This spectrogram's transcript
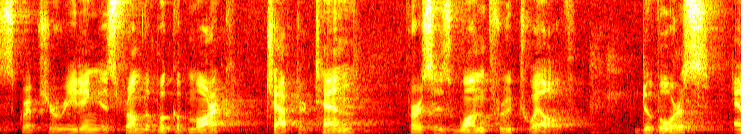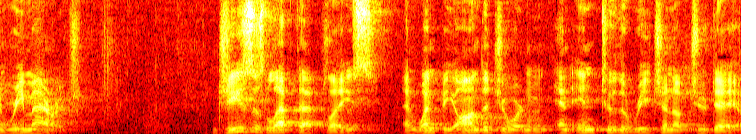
scripture reading is from the book of Mark, chapter 10, verses 1 through 12 Divorce and Remarriage. Jesus left that place and went beyond the Jordan and into the region of Judea.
